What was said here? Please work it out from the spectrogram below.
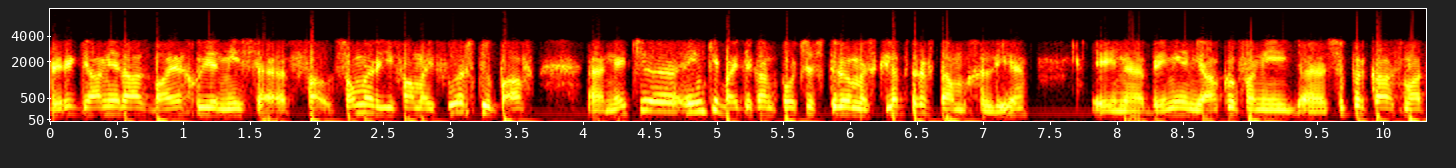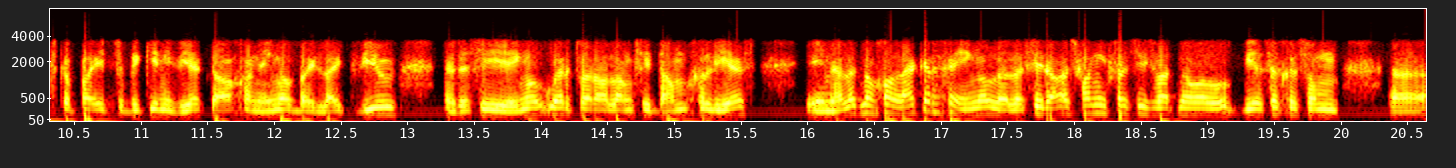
Dirk Janie, daar's baie goeie nuus. Uh, sommer hier van my voorstoep af, uh, net so eentjie buitekant Potchefstroom is Klipdrifdam geleë en uh, Benny en Jaco van die uh, Supercars maatskappy het so 'n bietjie in die week daar gaan hengel by Lakeview. Nou dis die hengeloord wat daar langs die dam geleë is en hulle het nogal lekker gehengel. Hulle sê daar is van die visse wat nou al besig is om uh,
